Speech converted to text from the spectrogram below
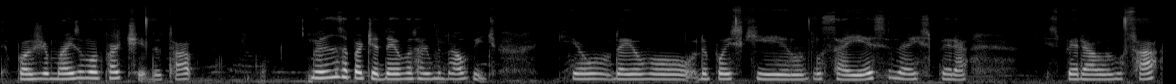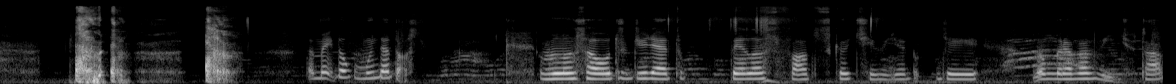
Depois de mais uma partida, tá? Mas nessa partida eu vou terminar o vídeo. Eu, daí eu vou, depois que lançar esse, né, esperar, esperar lançar. Também tô com muita tosse. Eu vou lançar outro direto pelas fotos que eu tive de, de não gravar vídeo, tá?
